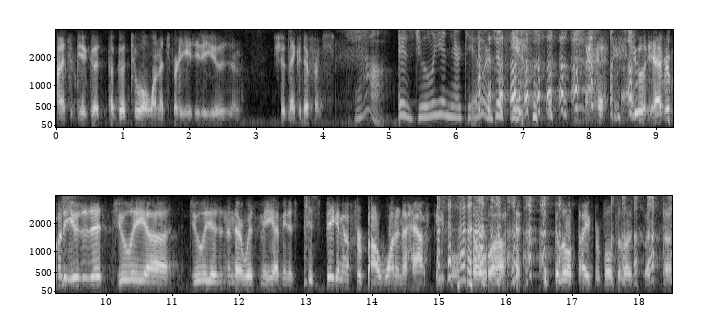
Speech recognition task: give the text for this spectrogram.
find it to be a good a good tool, one that's pretty easy to use and should make a difference. Yeah. Is Julie in there too, or just you? Julie, everybody uses it. Julie, uh, Julie isn't in there with me. I mean, it's it's big enough for about one and a half people, so uh, it's a little tight for both of us. But uh,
